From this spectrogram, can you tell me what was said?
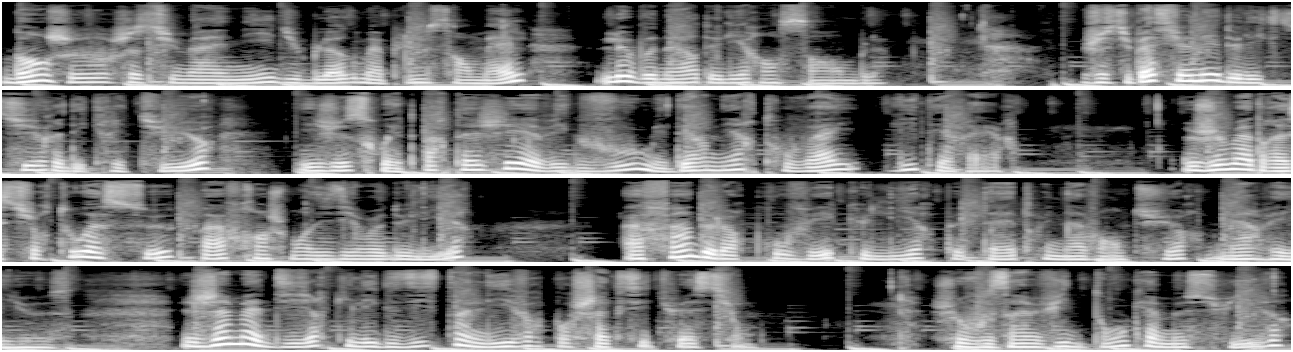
Bonjour, je suis Mahani du blog Ma plume s'en mêle, le bonheur de lire ensemble. Je suis passionnée de lecture et d'écriture et je souhaite partager avec vous mes dernières trouvailles littéraires. Je m'adresse surtout à ceux pas franchement désireux de lire, afin de leur prouver que lire peut être une aventure merveilleuse. J'aime à dire qu'il existe un livre pour chaque situation. Je vous invite donc à me suivre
